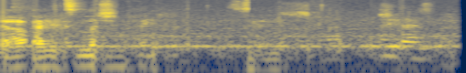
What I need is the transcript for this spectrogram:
Yeah, it's legend.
